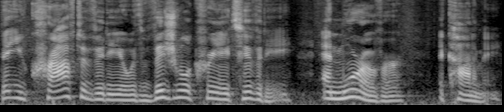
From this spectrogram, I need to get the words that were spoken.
that you craft a video with visual creativity and moreover, economy.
